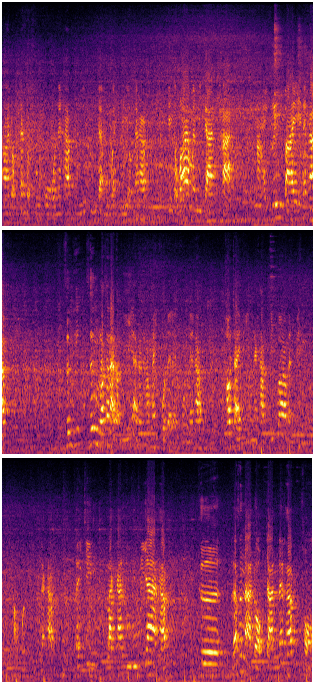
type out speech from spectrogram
อดอกจันดอกโทโกนะครับหรือรูปแบบวงแหวนเดียวนะครับเพียงแต่ว่ามันมีการขาดหายกลิ้งไปนะครับ ซึ่งซึ่งลักษณะแบบนี้อาจจะทำให้คนหลาย ๆ คนนะครับ เข้าใจผิดนะครับ คิดว่ามันเป็นงูเห่าคนผิดนะครับแต่จริงหลักการดูดูไม่ยากครับ คือลักษณะดอกจันนะครับของ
